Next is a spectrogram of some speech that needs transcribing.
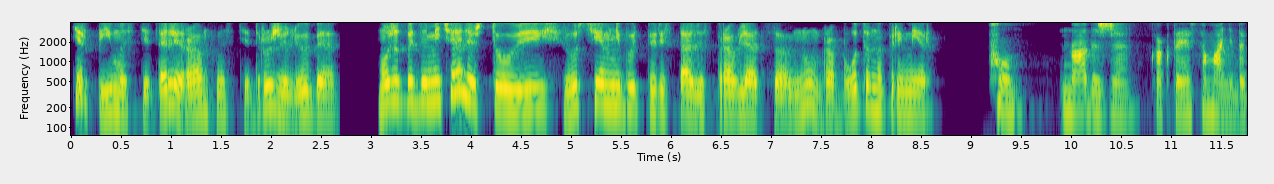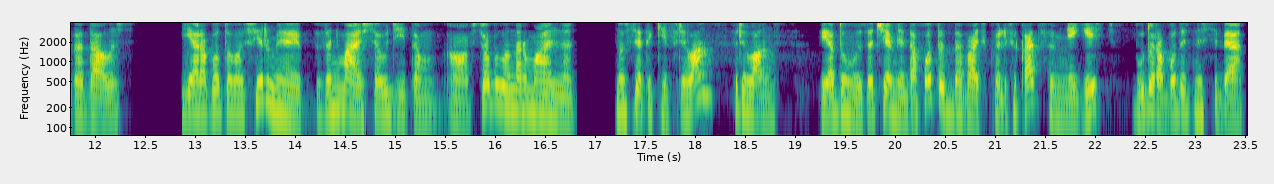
терпимости, толерантности, дружелюбия. Может быть, замечали, что еще с чем-нибудь перестали справляться? Ну, работа, например. Фу, надо же, как-то я сама не догадалась. Я работала в фирме, занимаюсь аудитом, а, все было нормально. Но все таки фриланс, фриланс. Я думаю, зачем мне доход отдавать, квалификация у меня есть, буду работать на себя.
